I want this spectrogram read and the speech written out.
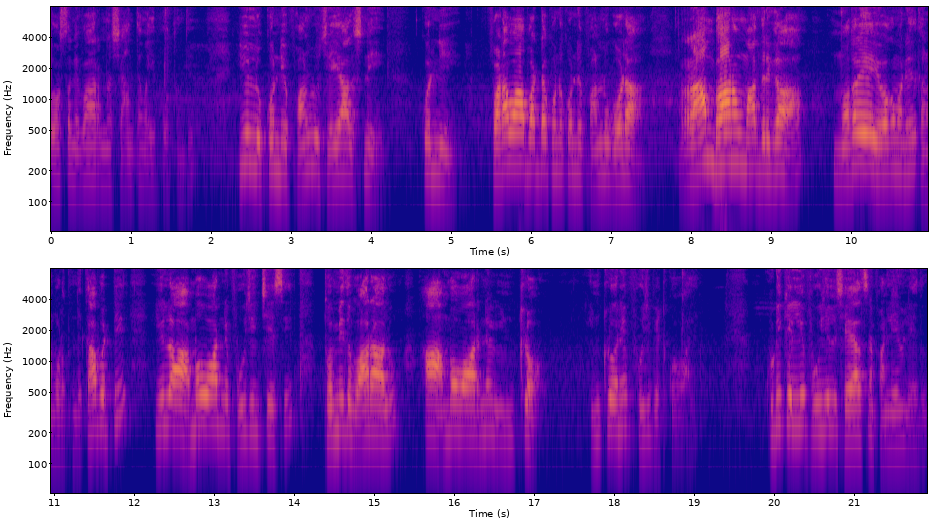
దోష నివారణ శాంతం అయిపోతుంది వీళ్ళు కొన్ని పనులు చేయాల్సినవి కొన్ని పడవబడ్డ కొన్ని కొన్ని పనులు కూడా రాంబాణం మాదిరిగా మొదలయ్యే యోగం అనేది కనబడుతుంది. కాబట్టి వీళ్ళు ఆ అమ్మవారిని పూజించేసి తొమ్మిది వారాలు ఆ అమ్మవారిని ఇంట్లో ఇంట్లోనే పూజ పెట్టుకోవాలి. గుడికెళ్ళి పూజలు చేయాల్సిన పని లేదు.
